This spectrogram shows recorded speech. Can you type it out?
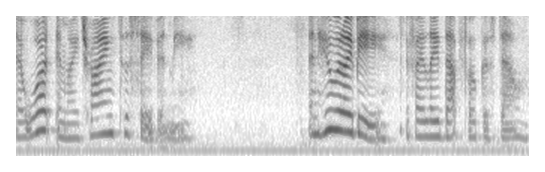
at what am I trying to save in me? And who would I be if I laid that focus down?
